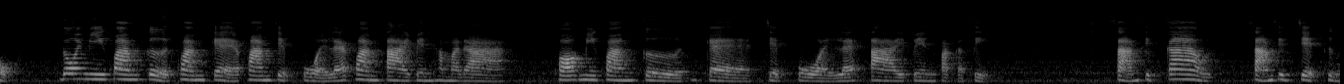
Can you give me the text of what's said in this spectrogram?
36 โดยมีความเกิดความแก่ความเจ็บป่วยและความตายเป็นธรรมดา เพราะมีความเกิดแก่เจ็บป่วยและตายเป็นปกติ 39 37ถึง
